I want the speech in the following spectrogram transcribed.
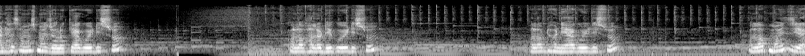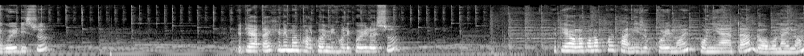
আধা চামুচ মই জলকীয়া গুড়ি দিছোঁ। অলপ হালধি গুড়ি দিছোঁ। অলপ ধনিয়া গুড়ি দিছোঁ। অলপ মই জিৰা গুড়ি দিছোঁ। এতিয়া আটাইখিনি মই ভালকৈ মিহলি কৰি লৈছোঁ। এতিয়া অলপ অলপকৈ পানী যোগ কৰি মই পনীয়া এটা দ বনাই ল'ম।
